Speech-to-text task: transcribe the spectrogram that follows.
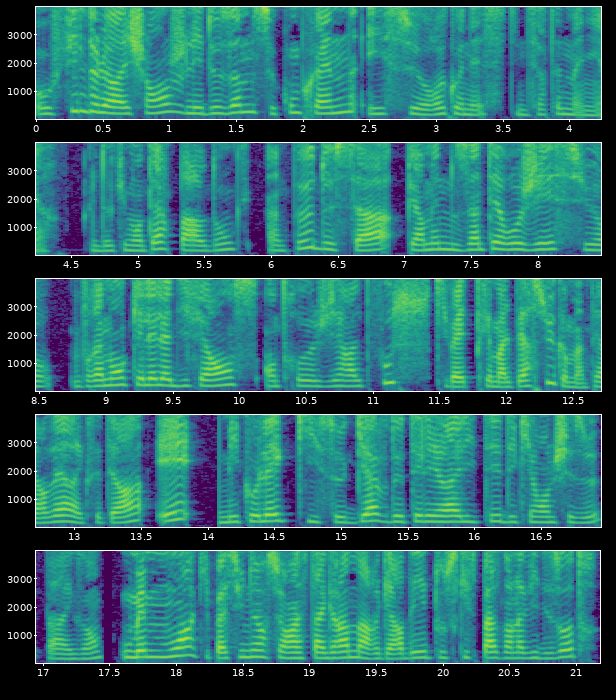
au fil de leur échange, les deux hommes se comprennent et se reconnaissent d'une certaine manière. Le documentaire parle donc un peu de ça, permet de nous interroger sur vraiment quelle est la différence entre Gérald Fuss, qui va être très mal perçu comme un pervers, etc., et mes collègues qui se gavent de télé-réalité dès qu'ils rentrent chez eux, par exemple, ou même moi qui passe une heure sur Instagram à regarder tout ce qui se passe dans la vie des autres.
